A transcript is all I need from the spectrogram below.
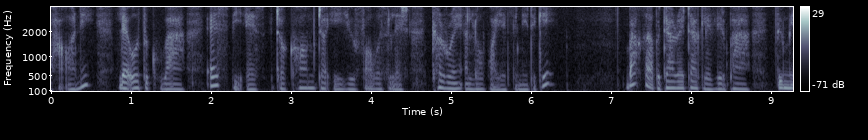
ဖာအော်နေလေအိုတကူပါ sbs.com.au/current အလောပါရဲ့တနေတကေ ဘာခပဒါရတာကလေဒီပါသူမေ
